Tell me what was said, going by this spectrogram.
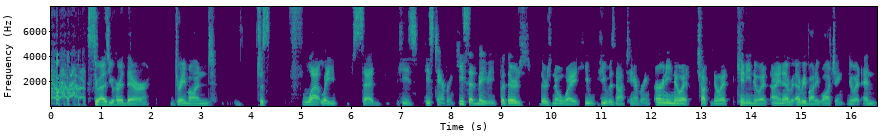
so, as you heard there, Draymond just flatly said he's he's tampering. He said maybe, but there's there's no way he he was not tampering. Ernie knew it, Chuck knew it, Kenny knew it. I mean, every, everybody watching knew it, and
